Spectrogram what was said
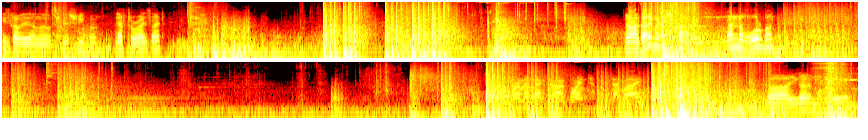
he's probably on the kill streak one. Left or right side? Yeah, I got him. I just got random wall bang. Confirming next hard point. Stand by. Oh, you got him over there.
